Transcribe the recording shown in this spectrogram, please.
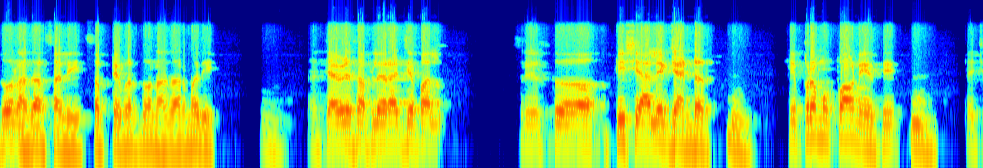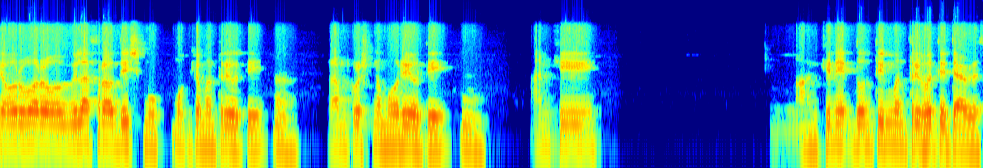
दोन हजार साली सप्टेंबर दोन हजारमध्ये हम्म. त्यावेळेस आपले राज्यपाल श्रीयुत पी सी अलेक्झांडर हम्म. हे प्रमुख पाहुणे होते हम्म. त्याच्याबरोबर विलासराव देशमुख मुख्यमंत्री होते हं. रामकृष्ण मोरे होते हम्म. आणखी आणखीन एक दोन तीन मंत्री होते त्यावेळेस.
